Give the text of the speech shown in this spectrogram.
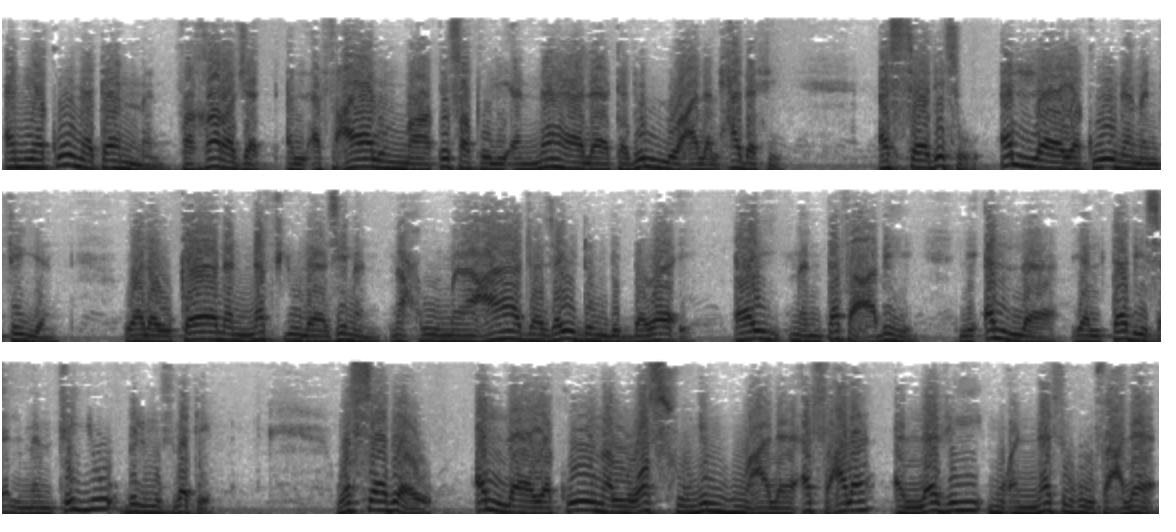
أن يكون تاما فخرجت الأفعال الناقصة لأنها لا تدل على الحدث. السادس ألا يكون منفيا ولو كان النفي لازما نحو ما عاج زيد بالدواء أي ما انتفع به لئلا يلتبس المنفي بالمثبت. والسابع ألا يكون الوصف منه على أفعل الذي مؤنثه فعلاء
